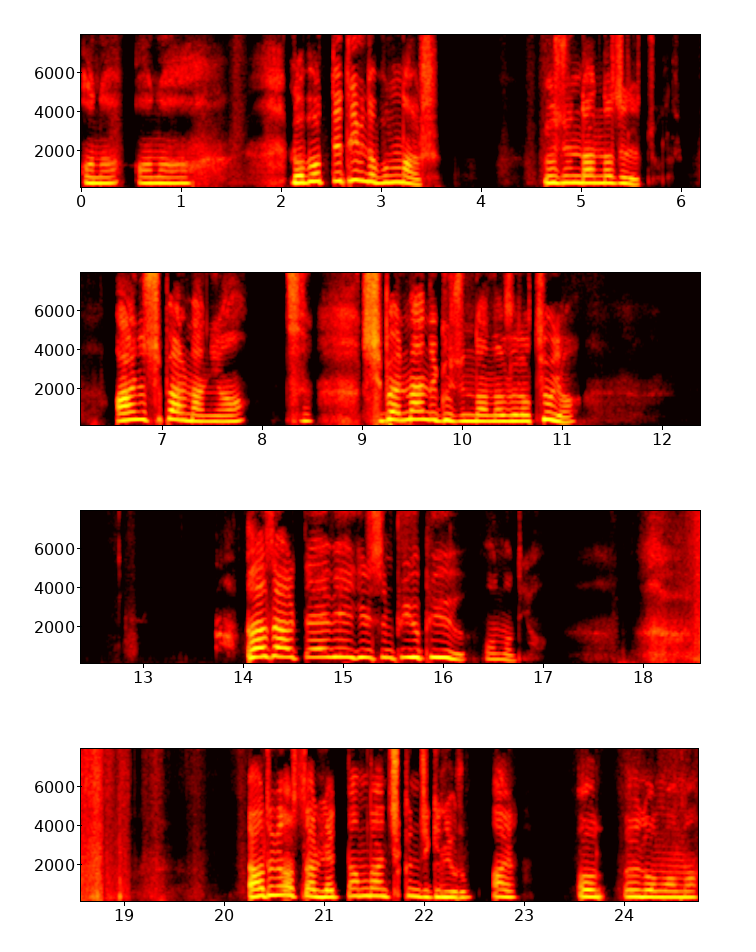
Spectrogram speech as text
Ana ana. Robot dediğim de bunlar. Gözünden lazer atıyorlar. Aynı Süpermen ya. Süpermen de gözünden lazer atıyor ya. Lazer devreye girsin piyu piyu. Olmadı ya. Arkadaşlar reklamdan çıkınca geliyorum. Ay, öyle, olmama,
